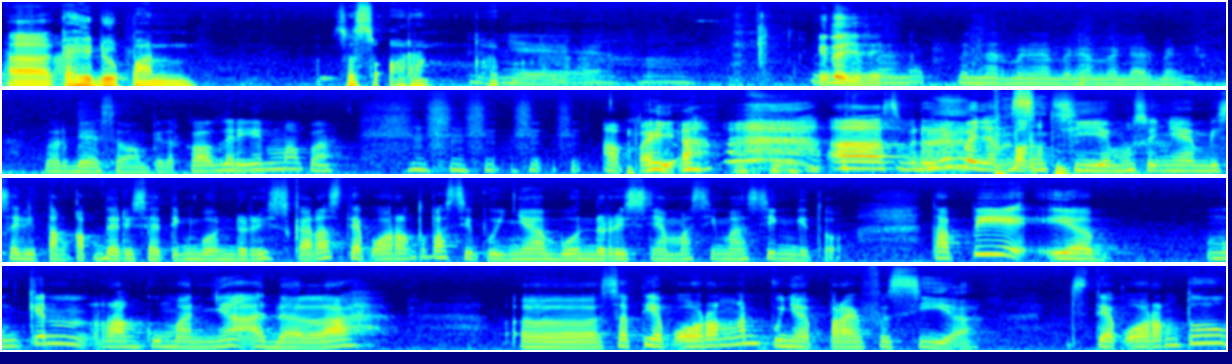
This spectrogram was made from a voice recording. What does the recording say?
eh, kehidupan seseorang. Itu aja sih. Bener bener bener bener. Luar biasa Bang Peter. Kalau dari Irma apa? apa ya Eh, sebenarnya banyak banget sih ya, maksudnya yang bisa ditangkap dari setting boundaries karena setiap orang tuh pasti punya boundariesnya masing-masing gitu tapi ya mungkin rangkumannya adalah eh, setiap orang kan punya privacy ya setiap orang tuh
